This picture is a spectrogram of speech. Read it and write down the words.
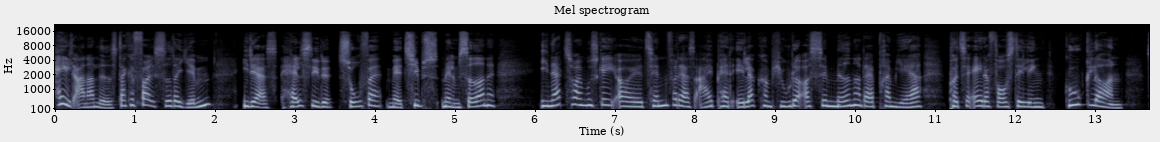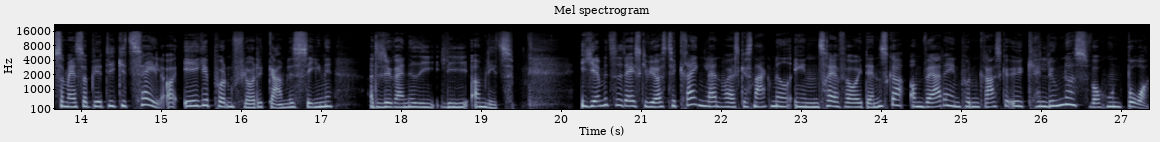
helt anderledes. Der kan folk sidde derhjemme i deres halslitte sofa med chips mellem sæderne, i nattøj måske, og øh, tænde for deres iPad eller computer og se med, når der er premiere på teaterforestillingen Googleren, som altså bliver digital og ikke på den flotte gamle scene, og det dykker jeg ned i lige om lidt. I hjemmetid i dag skal vi også til Grækenland, hvor jeg skal snakke med en 43-årig dansker om hverdagen på den græske ø Kalymnos, hvor hun bor.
